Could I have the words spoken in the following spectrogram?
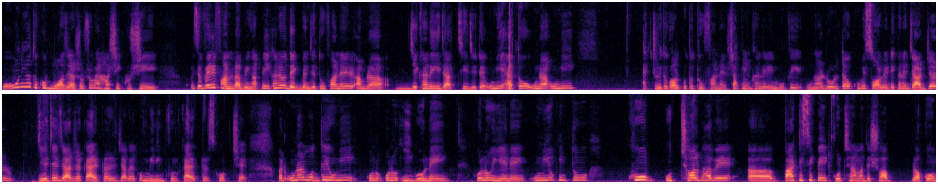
উনিও তো খুব মজা সবসময় হাসি খুশি it's a very fun loving আপনি এখানেও দেখবেন যে তুফানের আমরা যেখানেই যাচ্ছি যেটা উনি এত উনা উনি অ্যাকচুয়ালি তো গল্প তো তুফানের শাকিব খানেরই মুভি উনার রোলটাও খুবই সলিড এখানে যার যার যে যে যার যার ক্যারেক্টারের জায়গায় খুব মিনিংফুল ক্যারেক্টার্স করছে। বাট উনার মধ্যে উনি কোনো কোনো ইগো নেই কোনো ইয়ে নেই। উনিও কিন্তু খুব উচ্ছলভাবে পার্টিসিপেট করছে আমাদের সব রকম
